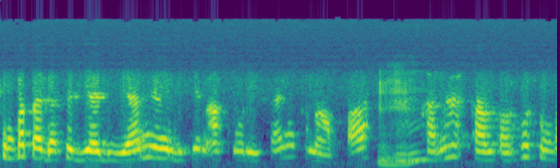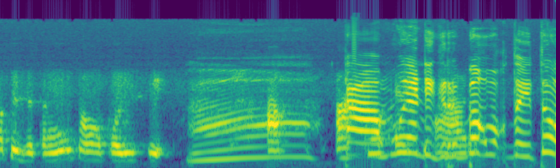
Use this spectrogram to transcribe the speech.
sempat ada kejadian yang bikin aku resign. Kenapa? Mhm. Karena kantorku sempat didatengin sama polisi. Oh, aku kamu yang digerebek waktu itu.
